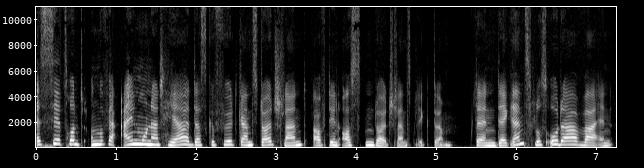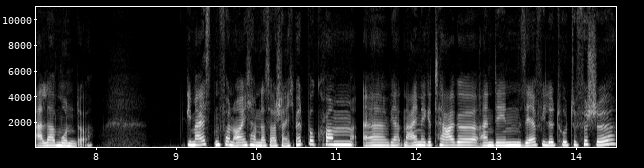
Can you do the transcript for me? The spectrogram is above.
Es ist jetzt rund ungefähr ein Monat her, dass gefühlt ganz Deutschland auf den Osten Deutschlands blickte. Denn der Grenzfluss Oder war in aller Munde. Die meisten von euch haben das wahrscheinlich mitbekommen. Äh, wir hatten einige Tage, an denen sehr viele tote Fische,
